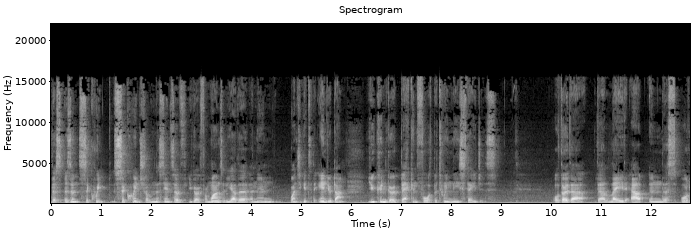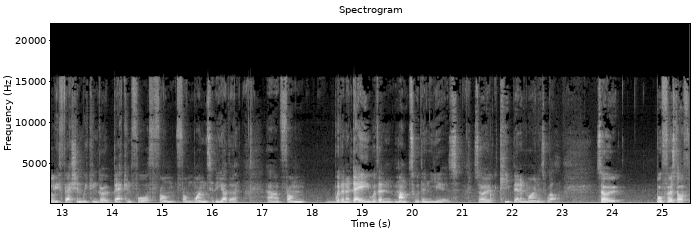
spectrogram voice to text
this isn't sequ- sequential in the sense of you go from one to the other, and then once you get to the end, you're done. You can go back and forth between these stages. Although they're, they're laid out in this orderly fashion, we can go back and forth from, from one to the other, uh, from within a day, within months, within years. So keep that in mind as well. So, well, first off,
